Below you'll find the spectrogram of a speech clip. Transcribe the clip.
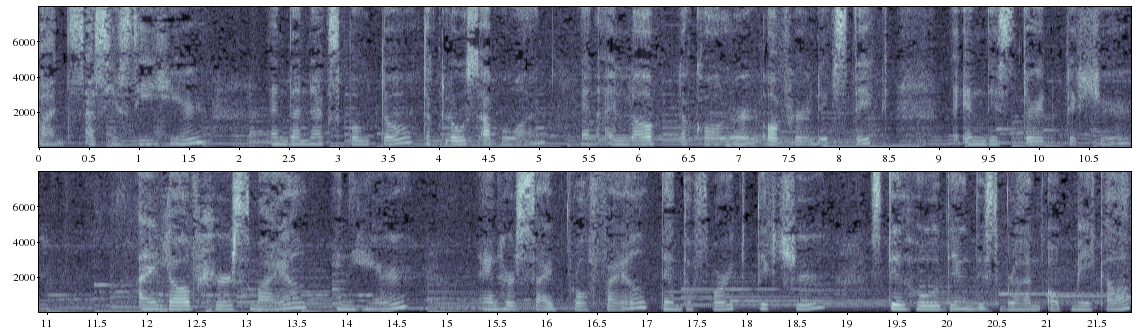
pants as you see here. And the next photo, the close-up one. And I love the color of her lipstick in this third picture. I love her smile in here and her side profile. Then the fourth picture, still holding this brand of makeup.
